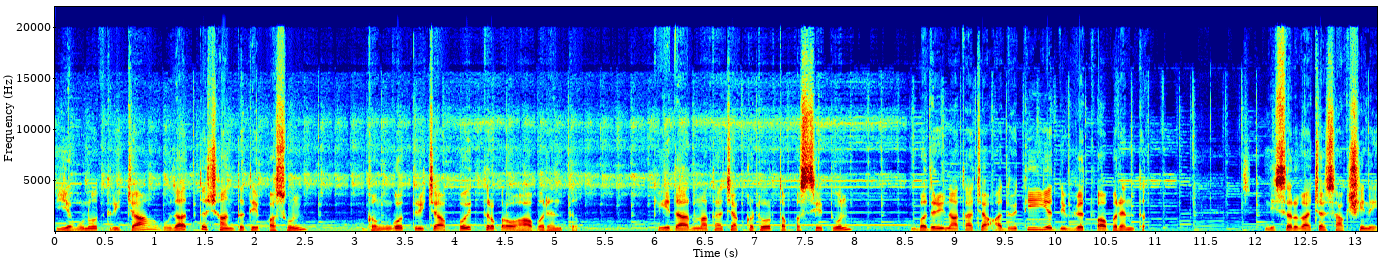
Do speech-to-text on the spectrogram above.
यमुनोत्रीच्या उदात्त शांततेपासून गंगोत्रीच्या पवित्र प्रवाहापर्यंत केदारनाथाच्या कठोर तपस्येतून बद्रीनाथाच्या अद्वितीय दिव्यत्वापर्यंत निसर्गाच्या साक्षीने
